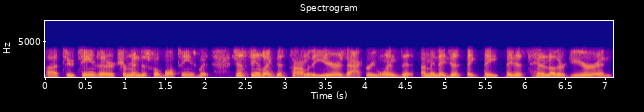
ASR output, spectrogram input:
uh, two teams that are tremendous football teams. But it just seems like this time of the year, Zachary wins it. I mean, they just they they, they just hit another gear, and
